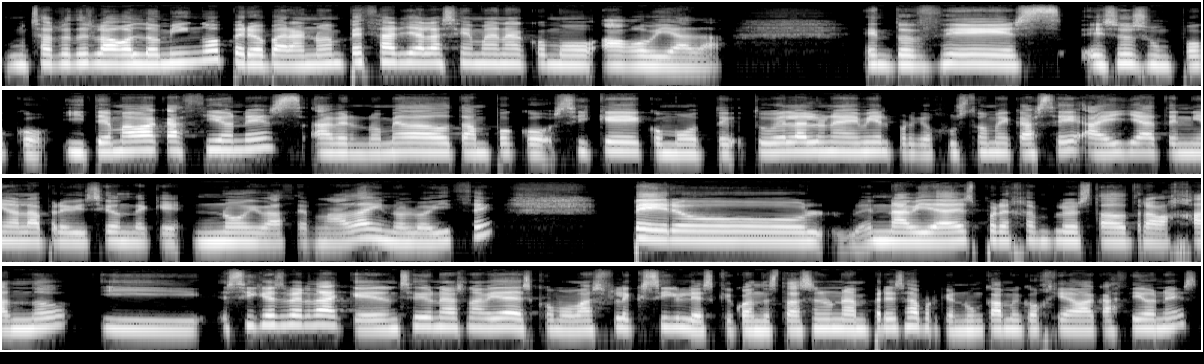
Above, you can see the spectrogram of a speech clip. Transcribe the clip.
muchas veces lo hago el domingo, pero para no empezar ya la semana como agobiada. Entonces, eso es un poco. Y tema vacaciones, a ver, no me ha dado tampoco, sí que como tuve la luna de miel porque justo me casé, ahí ya tenía la previsión de que no iba a hacer nada y no lo hice. Pero en Navidades, por ejemplo, he estado trabajando y sí que es verdad que han sido unas Navidades como más flexibles que cuando estás en una empresa porque nunca me cogía vacaciones.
